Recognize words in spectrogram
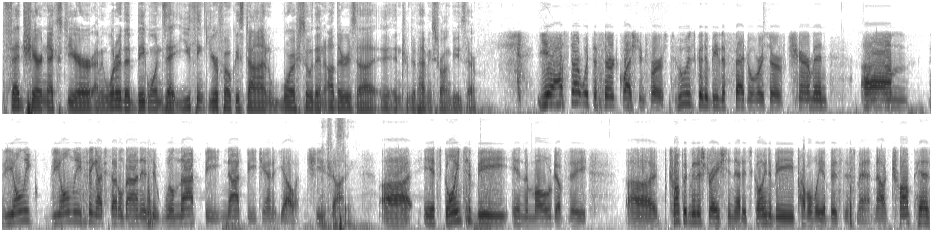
Fed chair next year. I mean, what are the big ones that you think you're focused on more so than others uh, in terms of having strong views there? Yeah, I'll start with the third question first. Who is going to be the Federal Reserve chairman? Um, the only the only thing I've settled on is it will not be not be Janet Yellen. She's done. Uh, it's going to be in the mode of the uh, Trump administration that it's going to be probably a businessman. Now, Trump has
